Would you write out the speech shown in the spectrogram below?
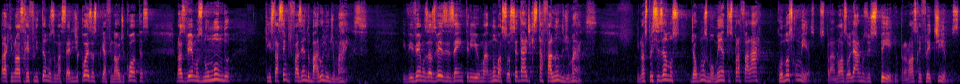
para que nós reflitamos uma série de coisas, porque afinal de contas, nós vemos num mundo que está sempre fazendo barulho demais. E vivemos, às vezes, entre uma, numa sociedade que está falando demais. E nós precisamos de alguns momentos para falar conosco mesmos, para nós olharmos no espelho, para nós refletirmos.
